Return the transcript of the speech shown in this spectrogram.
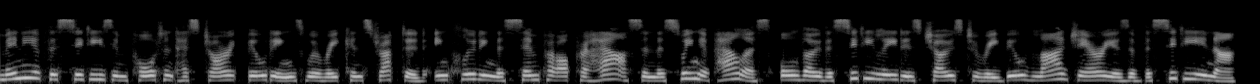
Many of the city's important historic buildings were reconstructed, including the Semper Opera House and the Zwinger Palace, although the city leaders chose to rebuild large areas of the city in a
